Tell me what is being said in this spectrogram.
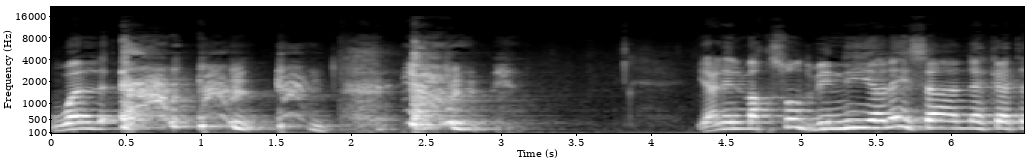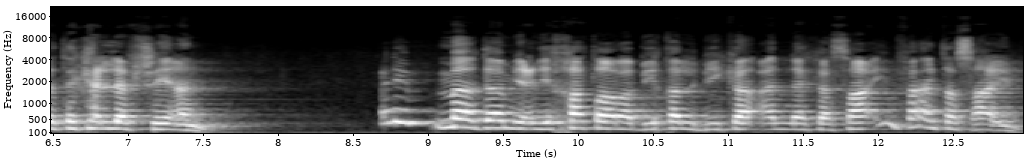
يعني المقصود بالنية ليس أنك تتكلف شيئا يعني ما دام يعني خطر بقلبك أنك صائم فأنت صائم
